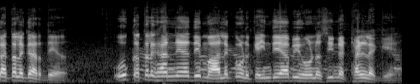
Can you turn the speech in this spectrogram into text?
ਕਤਲ ਕਰਦਿਆਂ ਉਹ ਕਤਲਖਾਨਿਆਂ ਦੇ ਮਾਲਕ ਹੁਣ ਕਹਿੰਦੇ ਆ ਵੀ ਹੁਣ ਅਸੀਂ ਨੱਠਣ ਲੱਗੇ ਆ।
